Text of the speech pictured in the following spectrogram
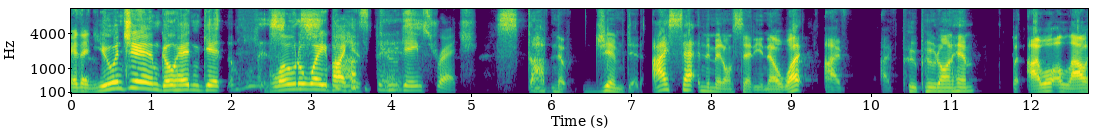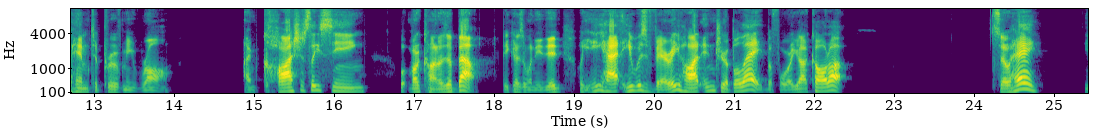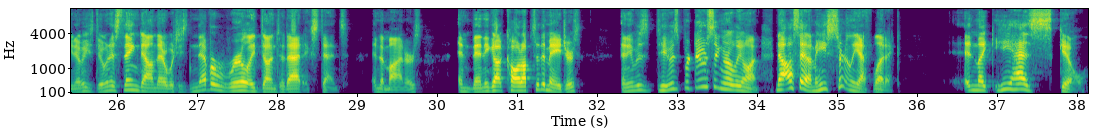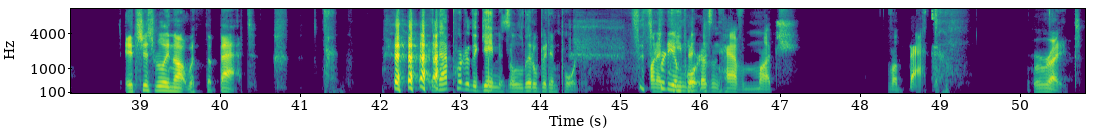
And then you and Jim go ahead and get blown away by his two game stretch. Stop. No, Jim did. I sat in the middle and said, you know what? I've I've poo-pooed on him, but I will allow him to prove me wrong. I'm cautiously seeing what Marcano's about because when he did, well, he had he was very hot in AAA before he got called up. So hey, you know he's doing his thing down there, which he's never really done to that extent in the minors, and then he got called up to the majors, and he was he was producing early on. Now I'll say, I mean, he's certainly athletic, and like he has skill. It's just really not with the bat. that part of the game is a little bit important. It's, it's on a pretty team important. that doesn't have much of a bat. Right.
